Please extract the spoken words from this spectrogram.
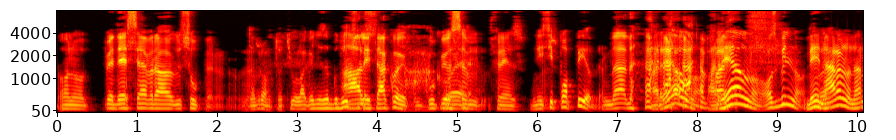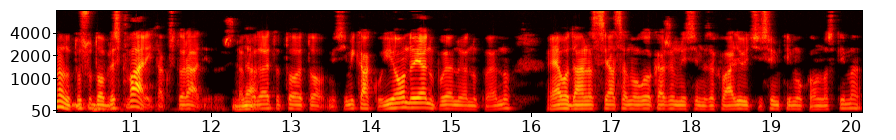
ono, 50 evra, super. Ono, znaš. Dobro, to ti je ulaganje za budućnost. Ali tako je, Tako kupio je. sam frezu. Nisi popio, bre. Da, da. Pa realno, pa, realno, ozbiljno. Ne, naravno, naravno, to su dobre stvari, tako se to radi. Znaš. Tako Da. da. da, eto, to je to. Mislim, i kako? I onda jedno po jedno, jedno po jedno. Evo, danas ja sad mogu da kažem, mislim, zahvaljujući svim tim okolnostima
